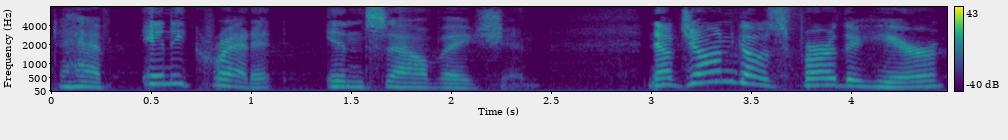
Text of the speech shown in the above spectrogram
to have any credit in salvation. Now, John goes further here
